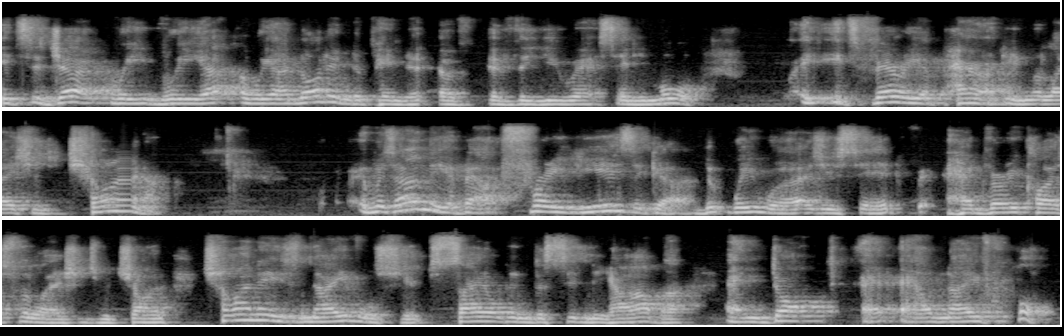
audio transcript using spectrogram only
It's a joke. We, we, are, we are not independent of, of the US anymore. It's very apparent in relation to China it was only about three years ago that we were, as you said, had very close relations with China. Chinese naval ships sailed into Sydney Harbour and docked at our naval.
